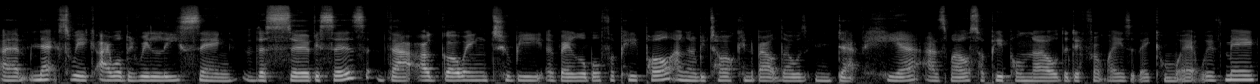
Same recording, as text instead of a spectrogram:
Um, next week, I will be releasing the services that are going to be available for people. I'm going to be talking about those in depth here as well, so people know the different ways that they can work with me,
